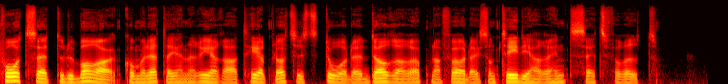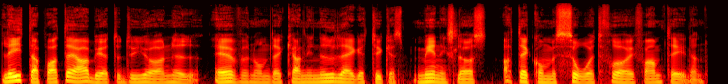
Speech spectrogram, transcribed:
Fortsätter du bara kommer detta generera att helt plötsligt står det dörrar öppna för dig som tidigare inte setts förut. Lita på att det arbete du gör nu, även om det kan i nuläget tyckas meningslöst, att det kommer så ett frö i framtiden.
